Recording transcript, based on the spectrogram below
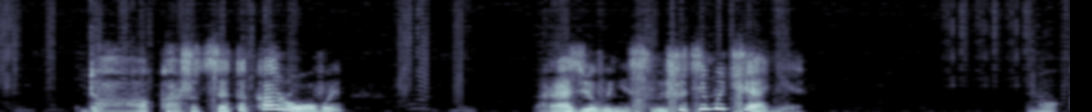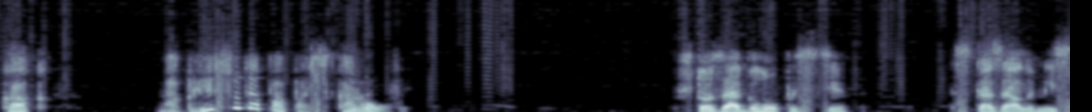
— Да, кажется, это коровы. Разве вы не слышите мычания? Но как могли сюда попасть коровы? Что за глупости? сказала миссис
